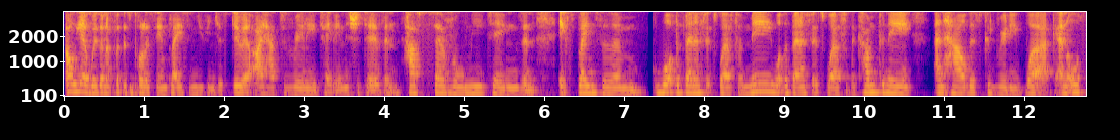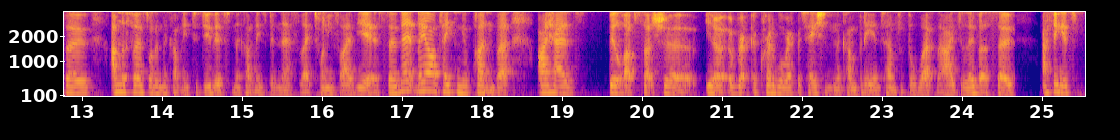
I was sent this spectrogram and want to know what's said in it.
oh yeah, we're going to put this policy in place and you can just do it. I had to really take the initiative and have several meetings and explain to them what the benefits were for me, what the benefits were for the company, and how this could really work. And also, I'm the first one in the company to do this, and the company's been there for like 25 years. So they are taking a punt, but I had built up such a you know a, re- a credible reputation in the company in terms of the work that I deliver. So I think it's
